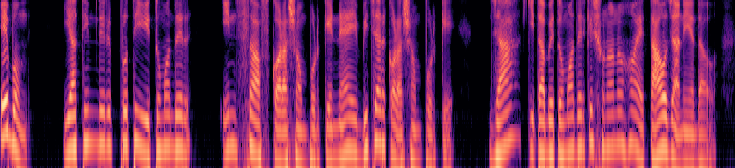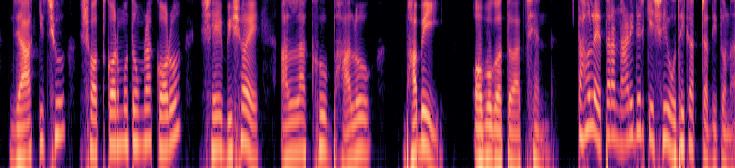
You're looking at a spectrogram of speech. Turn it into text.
এবং ইয়াতিমদের প্রতি তোমাদের ইনসাফ করা সম্পর্কে, ন্যায় বিচার করা সম্পর্কে। যা কিতাবে তোমাদেরকে শোনানো হয় তাও জানিয়ে দাও। যা কিছু সৎকর্ম তোমরা করো, সে বিষয়ে আল্লাহ খুব ভালোভাবেই অবগত আছেন। তাহলে তারা নারীদেরকে সেই অধিকারটা দিত না,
